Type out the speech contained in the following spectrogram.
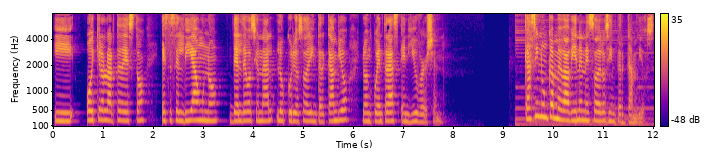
Y hoy quiero hablarte de esto. Este es el día uno del devocional. Lo curioso del intercambio lo encuentras en YouVersion. Casi nunca me va bien en eso de los intercambios,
